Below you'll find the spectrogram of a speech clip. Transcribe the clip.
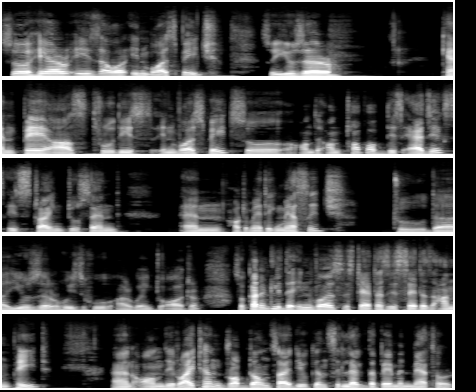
so here is our invoice page. So user can pay us through this invoice page. So on the on top of this ajax is trying to send an automatic message to the user who is who are going to order. So currently the invoice status is set as unpaid. And on the right hand drop down side you can select the payment method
